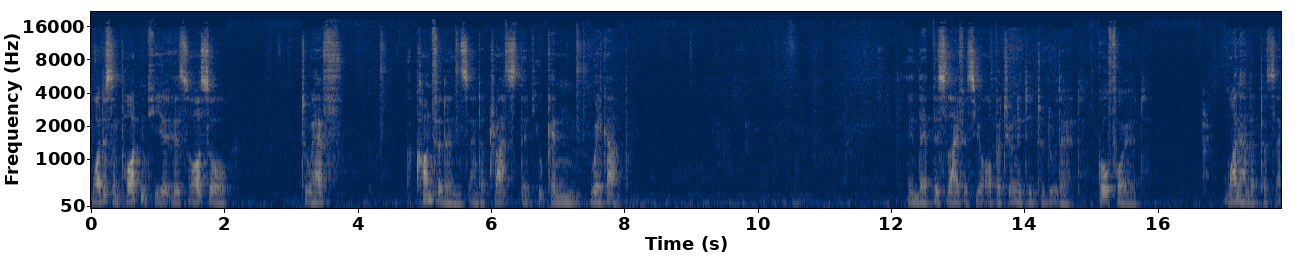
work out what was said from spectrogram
What is important here is also to have a confidence and a trust that you can wake up. And that this life is your opportunity to do that. Go for it. 100%.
